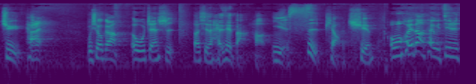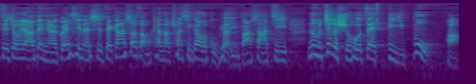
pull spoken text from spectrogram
举牌。不锈钢，俄乌战事到现在还在打，好，也四票圈。我们回到台股，今日最重要要带你来关心的是，在刚刚稍早我们看到创新高的股票引发杀机，那么这个时候在底部哈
